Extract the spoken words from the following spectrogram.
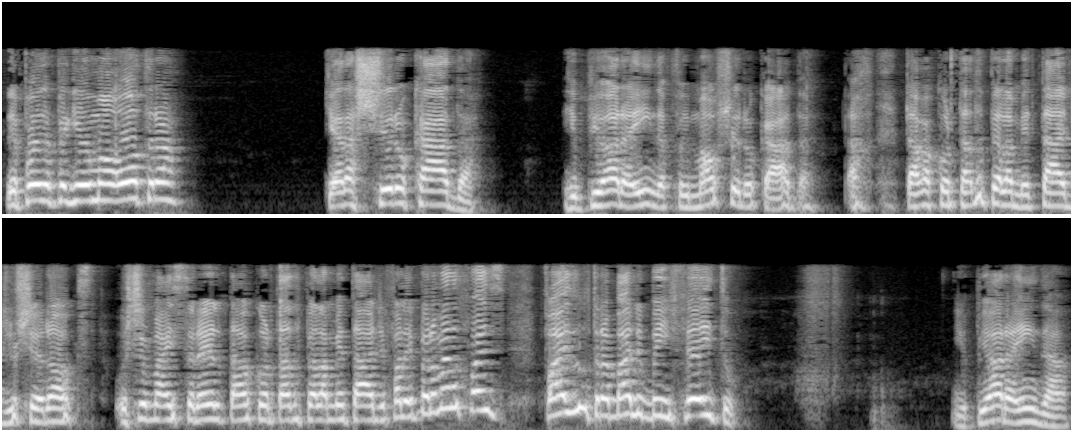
Depois eu peguei uma outra que era xerocada. E pior ainda, foi mal xerocada. Tava cortado pela metade o xerox. O Shema Israel estava cortado pela metade. Eu falei, pelo menos faz, faz um trabalho bem feito. E o pior ainda,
